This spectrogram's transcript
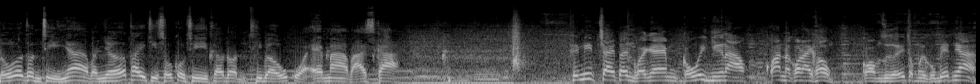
đấu chuẩn chỉ nhá. Và nhớ thay chỉ số cầu trì theo đòn thi đấu của Emma và Iska Thế mít chai tân của anh em, cấu hình như nào? Có ăn là con này không? Còn dưới, cho người cùng biết nhá.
